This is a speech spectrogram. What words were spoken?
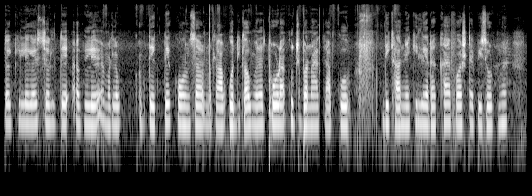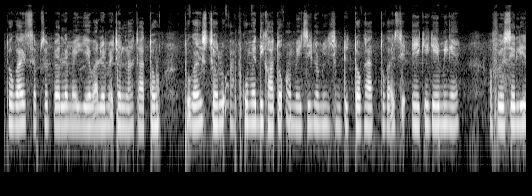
तक के लिए गाइस चलते अगले मतलब अब देखते कौन सा मतलब आपको दिखाऊँ, मैंने थोड़ा कुछ बना के आपको दिखाने के लिए रखा है फ़र्स्ट एपिसोड में। तो गाइस सबसे पहले मैं ये वाले में चलना चाहता हूँ। तो गाइस चलो आपको मैं दिखाता हूँ अमेजिंग अमेजिंग टिकटॉक है तो गाइस एक ही गेमिंग है ऑफिशियली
